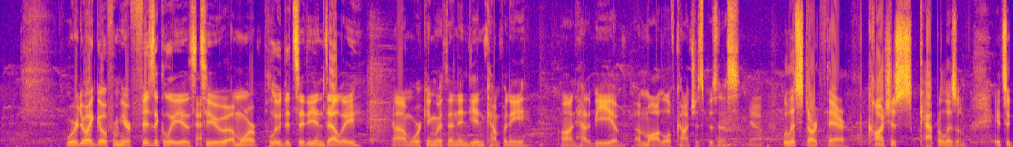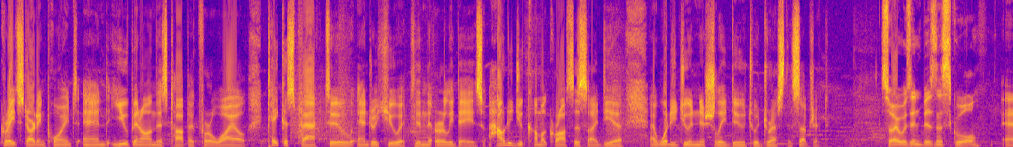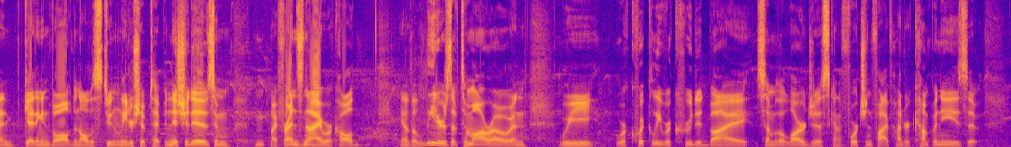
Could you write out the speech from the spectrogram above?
Where do I go from here physically is to a more polluted city in Delhi, um, working with an Indian company on how to be a, a model of conscious business. Yeah. Well, let's start there conscious capitalism. It's a great starting point, and you've been on this topic for a while. Take us back to Andrew Hewitt in the early days. How did you come across this idea, and what did you initially do to address the subject? So, I was in business school and getting involved in all the student leadership type initiatives, and my friends and I were called, you know, the leaders of tomorrow, and we were quickly recruited by some of the largest kind of Fortune 500 companies that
